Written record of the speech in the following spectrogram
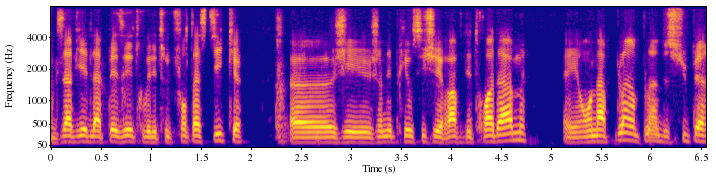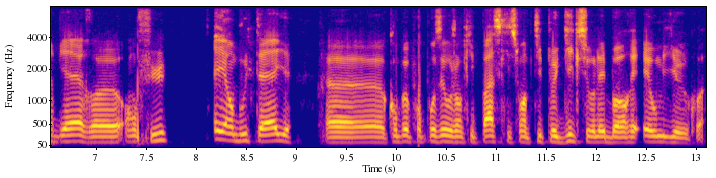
Xavier de la Paisée, trouver des trucs fantastiques. J'en ai, pris aussi chez Raph des Trois Dames. Et on a plein, plein de super bières en fût et en bouteille qu'on peut proposer aux gens qui passent, qui sont un petit peu geeks sur les bords et, au milieu. Quoi.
